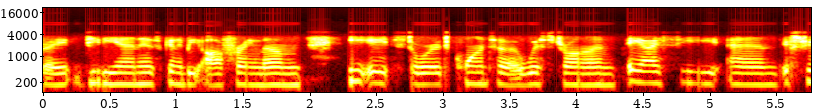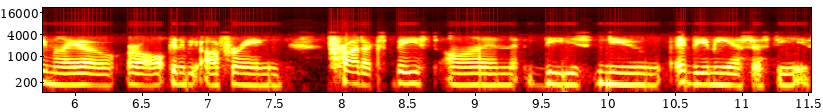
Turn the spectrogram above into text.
right? DDN is going to be offering them. E8 Storage, Quanta, Wistron, AIC, and XtremIO are all going to be offering products based on these new NVMe SSDs.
